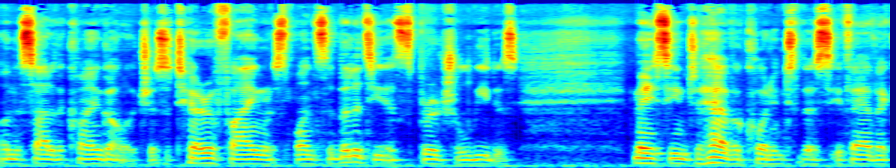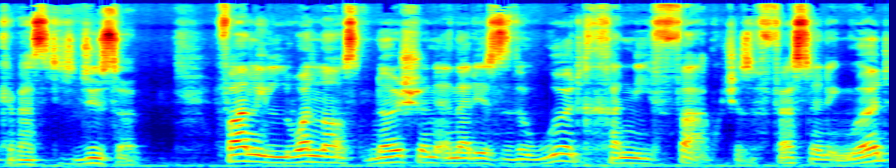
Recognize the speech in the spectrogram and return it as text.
on the side of the Kohen Gadol, which is a terrifying responsibility that spiritual leaders may seem to have, according to this, if they have the capacity to do so. Finally, one last notion, and that is the word chanifa, which is a fascinating word.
